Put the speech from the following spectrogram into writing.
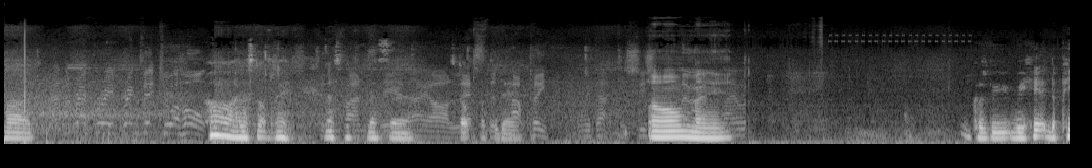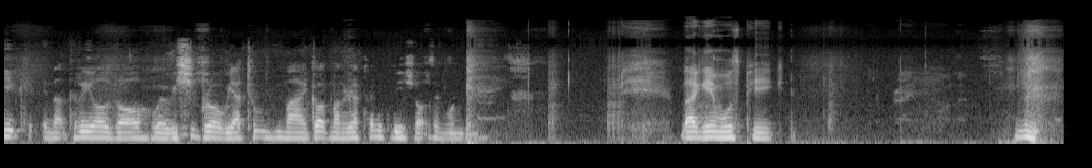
Mad. And the referee brings it to a halt. Oh, let's not play. Let's let's uh, stop for today. happy with that decision Oh, man. because we we hit the peak in that three-all draw where we sh- bro we had two. My God, man, we had 23 shots in one game. That game was peak.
